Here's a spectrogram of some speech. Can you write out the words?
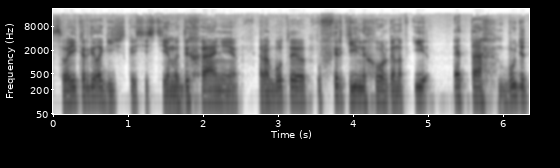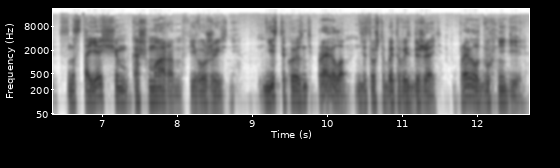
своей кардиологической системы, дыхания, работы фертильных органов. И это будет настоящим кошмаром в его жизни. Есть такое, знаете, правило, для того, чтобы этого избежать. Правило двух недель.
